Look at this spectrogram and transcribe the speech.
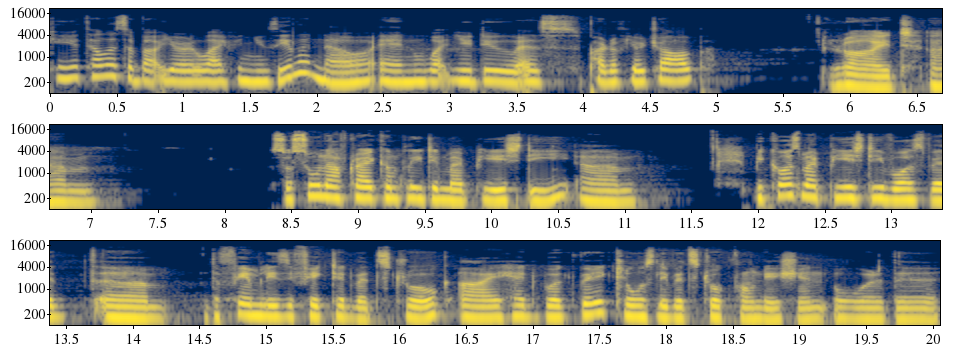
can you tell us about your life in New Zealand now and what you do as part of your job? Right. Um, so soon after I completed my PhD, um, because my PhD was with um, the families affected with stroke, I had worked very closely with Stroke Foundation over the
